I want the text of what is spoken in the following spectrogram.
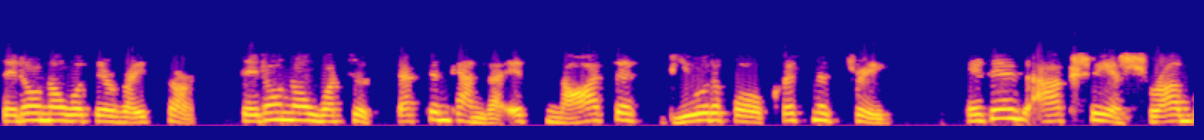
They don't know what their rights are. They don't know what to expect in Canada. It's not this beautiful Christmas tree. It is actually a shrub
